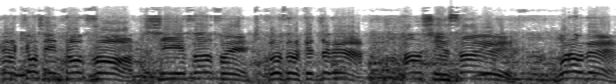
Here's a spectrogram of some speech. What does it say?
から巨人倒すぞ。CS 争い。そろそろ決着。阪神3位。もらうぜ。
